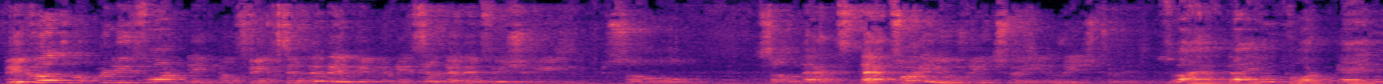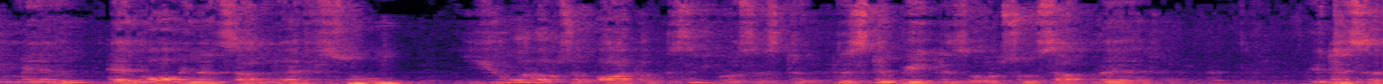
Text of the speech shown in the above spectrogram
Because nobody is wanting to fix it and everybody is a beneficiary, so so that's that's why you reach where you reach today. So I have time for 10, min- 10 more minutes are left. So you are also part of this ecosystem. This debate is also somewhere, it is a,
